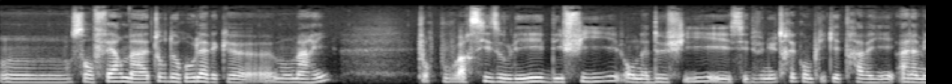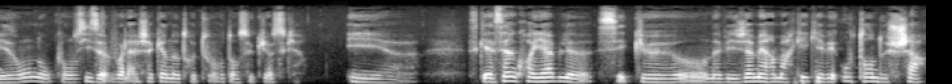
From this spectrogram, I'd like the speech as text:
on s'enferme à tour de rôle avec mon mari pour pouvoir s'isoler des filles. On a deux filles et c'est devenu très compliqué de travailler à la maison, donc on s'isole, voilà, chacun notre tour dans ce kiosque. Et euh, ce qui est assez incroyable, c'est qu'on n'avait jamais remarqué qu'il y avait autant de chats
